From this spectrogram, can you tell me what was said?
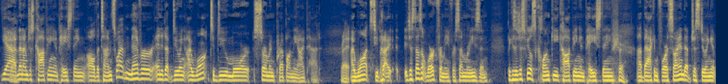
Yeah, yeah, and then I'm just copying and pasting all the time. That's why I've never ended up doing. I want to do more sermon prep on the iPad. Right. I want to, but I it just doesn't work for me for some reason because it just feels clunky copying and pasting sure. uh, back and forth. So I end up just doing it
